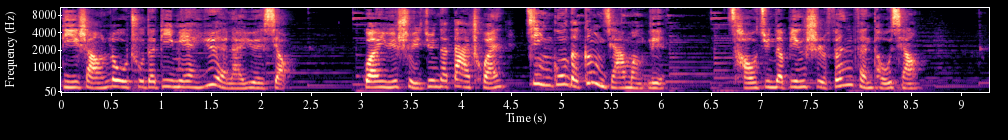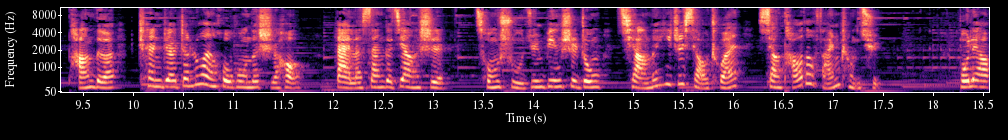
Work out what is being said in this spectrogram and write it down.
堤上露出的地面越来越小，关羽水军的大船进攻的更加猛烈，曹军的兵士纷纷投降。庞德趁着这乱哄哄的时候，带了三个将士。从蜀军兵士中抢了一只小船，想逃到樊城去，不料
